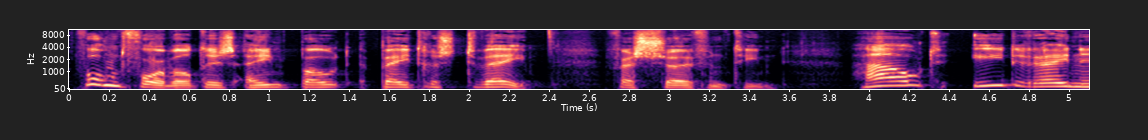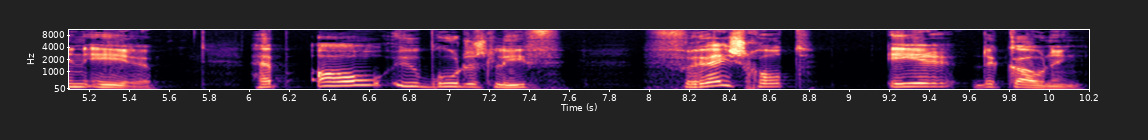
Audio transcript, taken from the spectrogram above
Volgend voorbeeld is 1 Petrus 2, vers 17. Houd iedereen in ere. Heb al uw broeders lief. Vrees God, eer de koning.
